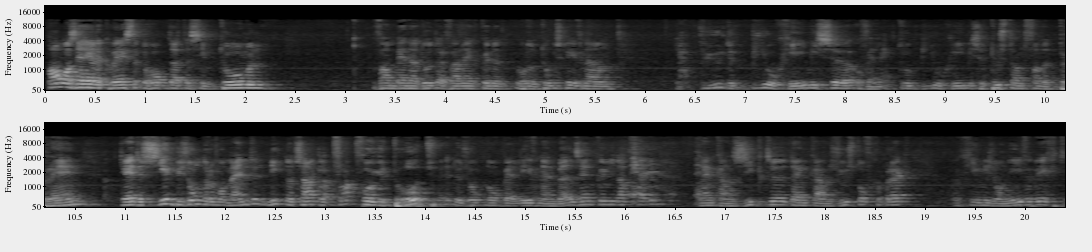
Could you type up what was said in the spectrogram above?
alles eigenlijk wijst er toch op dat de symptomen van bijna doodervaringen kunnen worden toegeschreven aan ja, puur de biochemische of elektrobiochemische toestand van het brein tijdens zeer bijzondere momenten, niet noodzakelijk vlak voor je dood, dus ook nog bij leven en welzijn kun je dat hebben. Denk aan ziekte, denk aan zuurstofgebrek, een chemisch onevenwicht.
